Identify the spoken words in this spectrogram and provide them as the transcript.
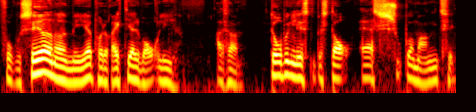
fokuserede noget mere på det rigtig alvorlige. Altså, dopinglisten består af super mange ting.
